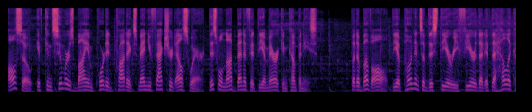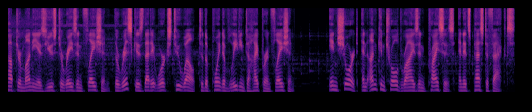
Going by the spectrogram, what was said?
Also, if consumers buy imported products manufactured elsewhere, this will not benefit the American companies. But above all, the opponents of this theory fear that if the helicopter money is used to raise inflation, the risk is that it works too well, to the point of leading to hyperinflation. In short, an uncontrolled rise in prices, and its pest effects.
